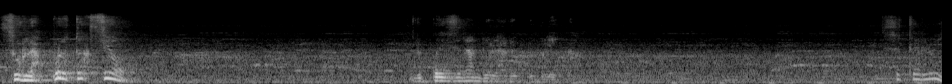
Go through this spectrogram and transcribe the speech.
sur la protection du président de la République. C'était lui.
